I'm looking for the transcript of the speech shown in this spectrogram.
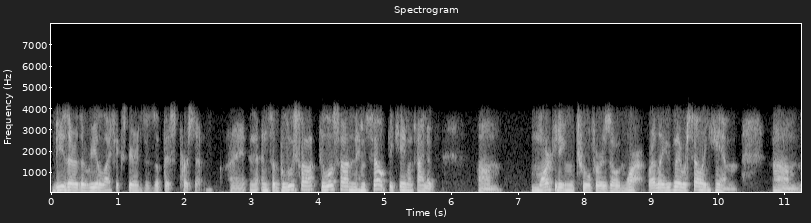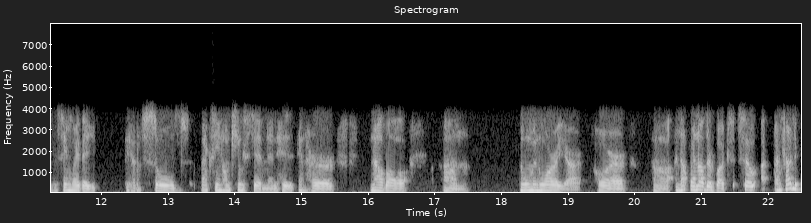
these are the real life experiences of this person, right? And, and so Bulosan, himself became a kind of um, marketing tool for his own work, right? Like they were selling him um, the same way they they kind of sold Maxine Hong Kingston and his and her novel um, The Woman Warrior or uh, and other books. So I'm trying to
